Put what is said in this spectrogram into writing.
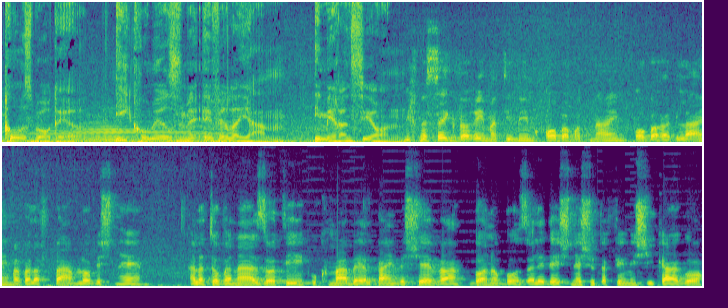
קרוס בורדר, e-commerce מעבר לים. עם ערן סיון. מכנסי גברים מתאימים או במותניים או ברגליים, אבל אף פעם לא בשניהם. על התובנה הזאת הוקמה ב-2007 Bonobos על ידי שני שותפים משיקגו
